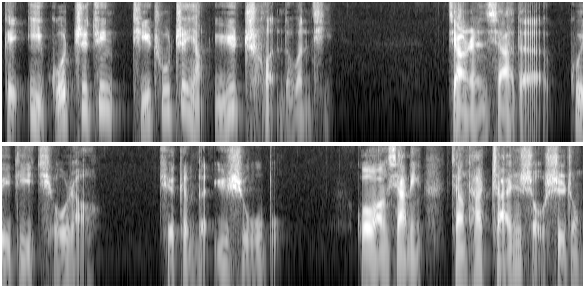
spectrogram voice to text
给一国之君提出这样愚蠢的问题！”匠人吓得跪地求饶，却根本于事无补。国王下令将他斩首示众。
